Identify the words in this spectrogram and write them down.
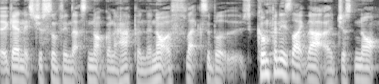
again, it's just something that's not going to happen. They're not a flexible companies like that are just not.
